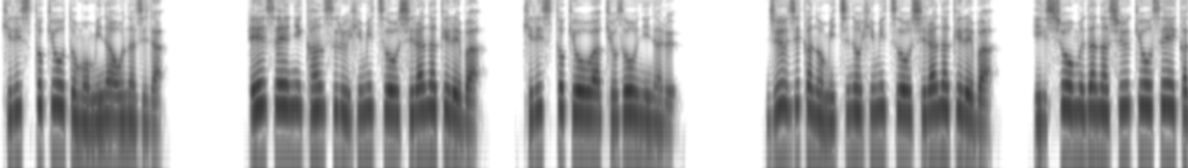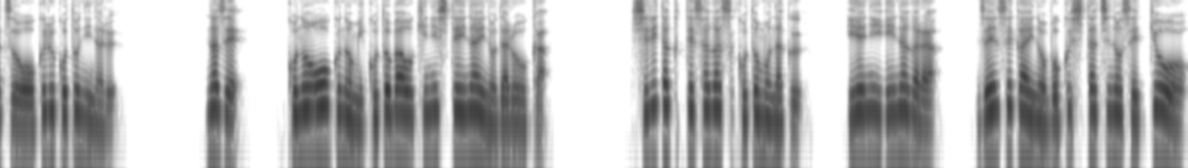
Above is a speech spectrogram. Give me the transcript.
キリスト教徒も皆同じだ。衛生に関する秘密を知らなければ、キリスト教は虚像になる。十字架の道の秘密を知らなければ、一生無駄な宗教生活を送ることになる。なぜ、この多くの御言葉を気にしていないのだろうか。知りたくて探すこともなく、家に言いながら、全世界の牧師たちの説教を、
